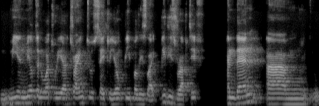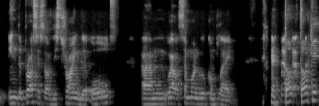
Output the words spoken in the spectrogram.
me and Milton, what we are trying to say to young people is like be disruptive. And then um, in the process of destroying the old, um, well, someone will complain. Talk, talking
